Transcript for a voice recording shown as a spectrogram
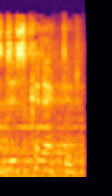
Has disconnected.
